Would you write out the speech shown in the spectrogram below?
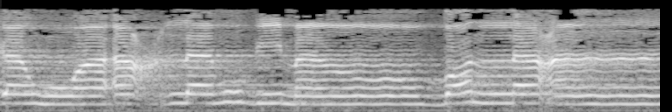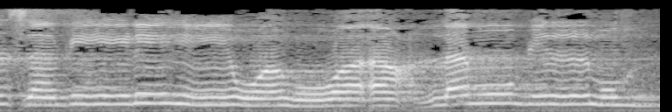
ربك هو أعلم بمن ضل عن سبيله وهو أعلم بالمهتدين.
